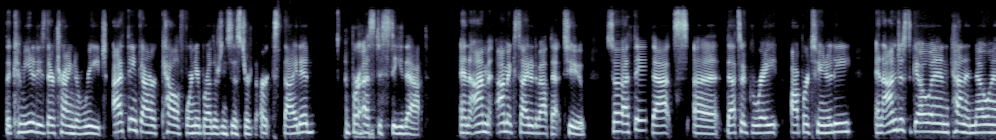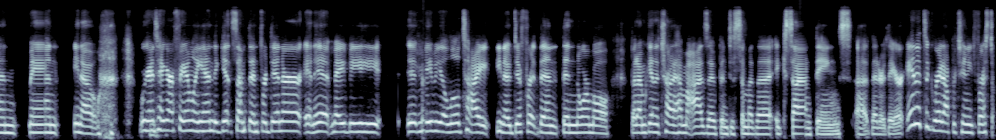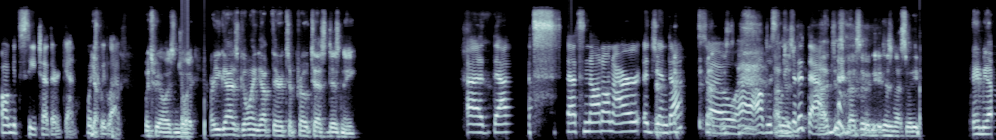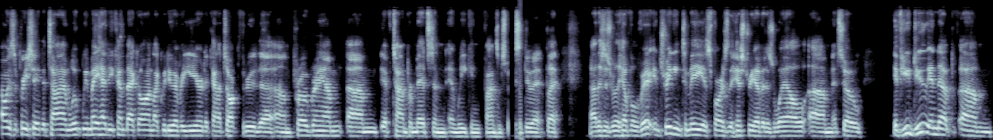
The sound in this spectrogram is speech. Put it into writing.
the communities they're trying to reach. I think our California brothers and sisters are excited for us to see that. And I'm I'm excited about that too. So I think that's uh that's a great opportunity and I'm just going kind of knowing, man, you know, we're going to take our family in to get something for dinner and it may be it may be a little tight, you know, different than than normal, but I'm going to try to have my eyes open to some of the exciting things uh, that are there. And it's a great opportunity for us to all get to see each other again, which yep. we love. Which we always enjoy. Are you guys going up there to protest Disney? Uh, that's that's not on our agenda. So uh, I'll just I'm leave just, it at that. I just mess with you. Just mess with you. Amy, I always appreciate the time. We, we, may have you come back on like we do every year to kind of talk through the um, program um, if time permits and, and we can find some space to do it. But uh, this is really helpful, very intriguing to me as far as the history of it as well. Um, and so if you do end up, um,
